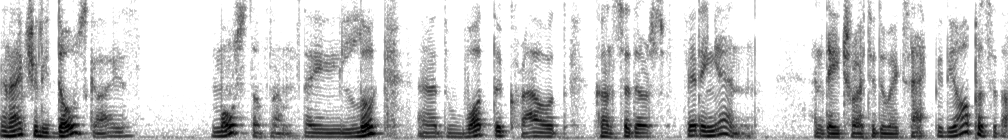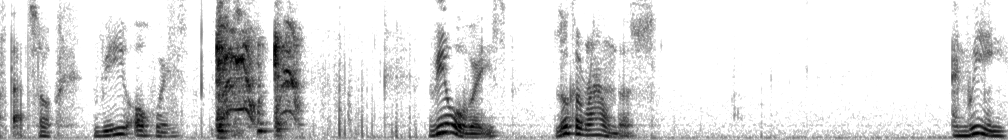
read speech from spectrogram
And actually those guys most of them they look at what the crowd considers fitting in and they try to do exactly the opposite of that. So we always we always look around us and we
